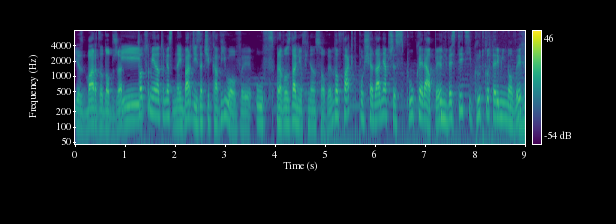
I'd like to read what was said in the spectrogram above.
jest bardzo dobrze. I to, co mnie natomiast najbardziej zaciekawiło w sprawozdaniu finansowym, to fakt posiadania przez spółkę Rapy inwestycji krótkoterminowych w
